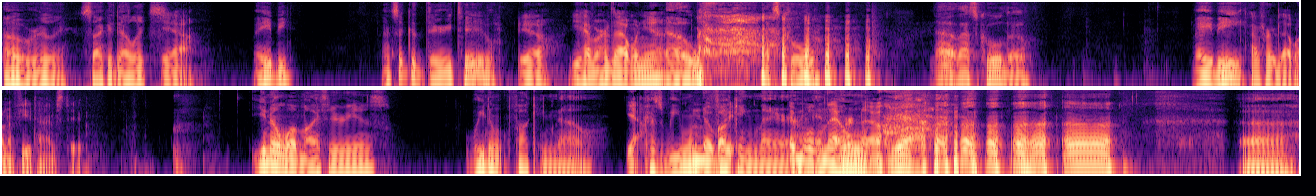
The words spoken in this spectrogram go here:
Oh, really? Psychedelics? Yeah, Maybe. That's a good theory too. yeah. You haven't heard that one yet? No. that's cool. no, that's cool though. Maybe. I've heard that one a few times too. You know what my theory is? We don't fucking know. Yeah, Because we weren't Nobody- fucking there. and we'll never no- know. Yeah.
